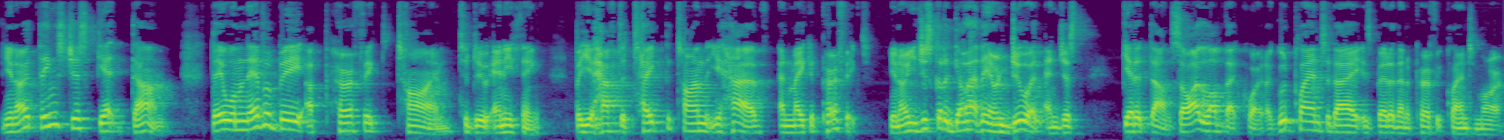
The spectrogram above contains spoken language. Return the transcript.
You know, things just get done. There will never be a perfect time to do anything, but you have to take the time that you have and make it perfect. You know, you just got to go out there and do it and just get it done. So I love that quote. A good plan today is better than a perfect plan tomorrow.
